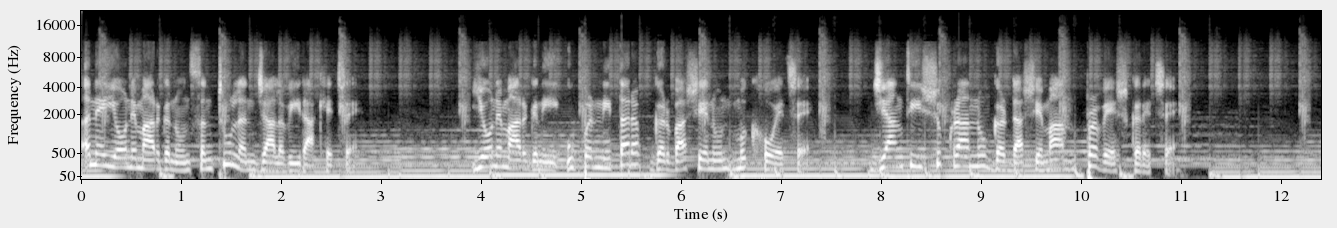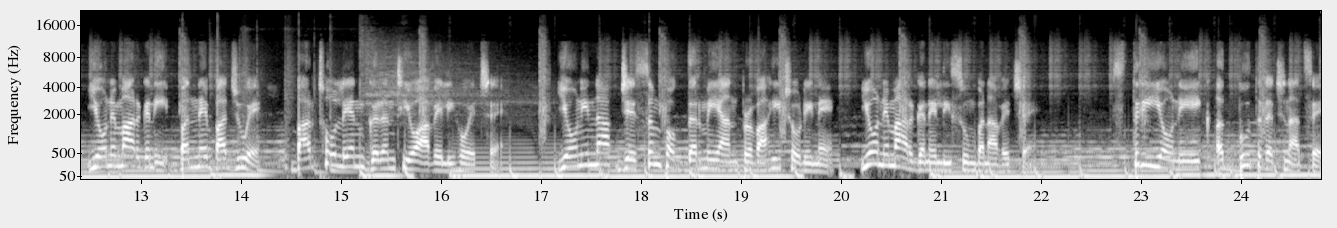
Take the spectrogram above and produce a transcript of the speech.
અને યોને માર્ગનું સંતુલન જાળવી રાખે છે. યોને માર્ગની ઉપરની તરફ ગર્ભાશયનું મુખ હોય છે, જ્યાંથી શુક્રાણુ ગર્ભાશયમાં પ્રવેશ કરે છે. યોને માર્ગની બંને બાજુએ બાર્થોલેન ગ્રંથિઓ આવેલી હોય છે. યોનિના જે સંભોગ દરમિયાન પ્રવાહી છોડીને યોને માર્ગને લીસુમ બનાવે છે. સ્ત્રીઓની એક અદ્ભુત રચના છે,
